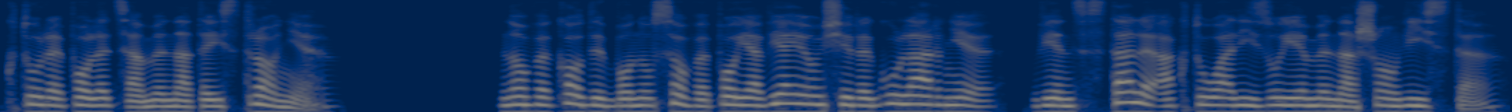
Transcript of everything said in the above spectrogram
które polecamy na tej stronie. Nowe kody bonusowe pojawiają się regularnie, więc stale aktualizujemy naszą listę.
